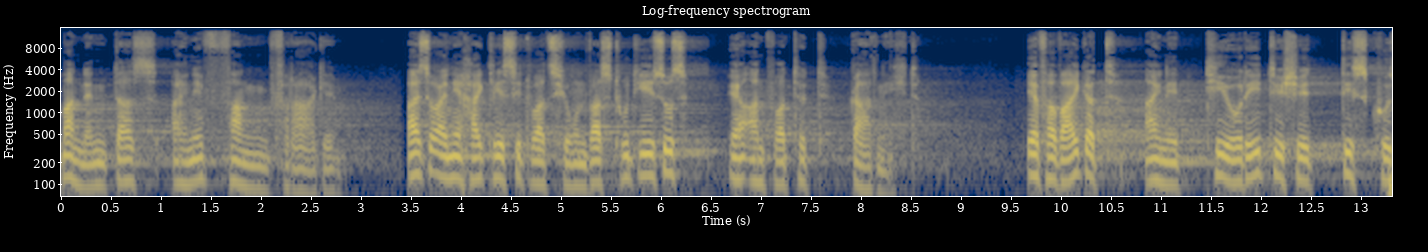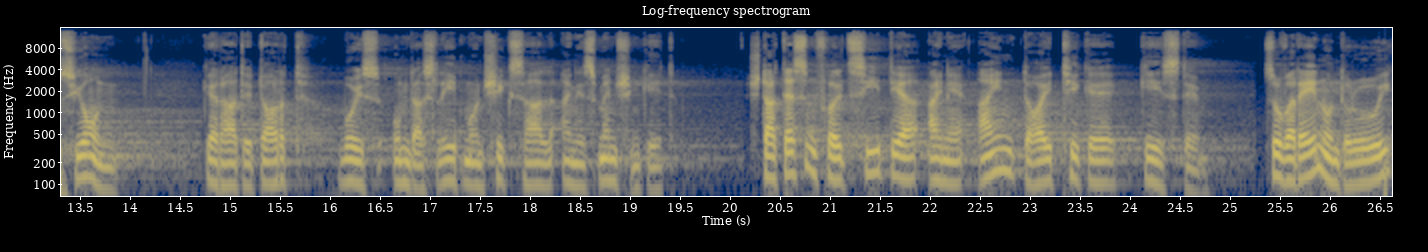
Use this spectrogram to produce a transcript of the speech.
Man nennt das eine Fangfrage. Also eine heikle Situation. Was tut Jesus? Er antwortet gar nicht. Er verweigert eine theoretische Diskussion, gerade dort, wo es um das Leben und Schicksal eines Menschen geht. Stattdessen vollzieht er eine eindeutige Geste. Souverän und ruhig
